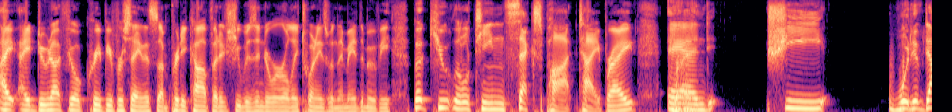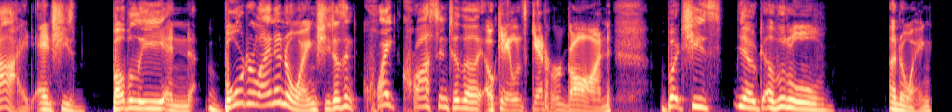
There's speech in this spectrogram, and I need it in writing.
I I do not feel creepy for saying this. I'm pretty confident she was into her early 20s when they made the movie, but cute little teen sex pot type, right? And she would have died, and she's bubbly and borderline annoying. She doesn't quite cross into the okay, let's get her gone, but she's you know a little annoying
